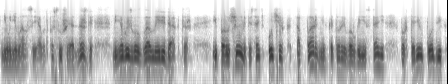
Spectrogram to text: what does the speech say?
Не унимался я. Вот послушай, однажды меня вызвал главный редактор и поручил написать очерк о парне, который в Афганистане повторил подвиг.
